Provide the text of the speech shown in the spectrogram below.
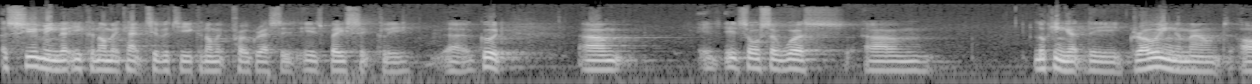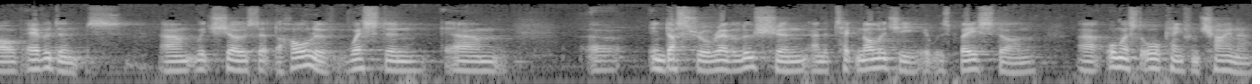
assuming that economic activity, economic progress is, is basically uh, good, um, it, it's also worth um, looking at the growing amount of evidence um, which shows that the whole of Western um, uh, industrial revolution and the technology it was based on uh, almost all came from China,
